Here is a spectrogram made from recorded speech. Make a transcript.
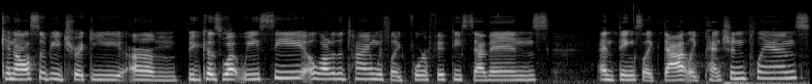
can also be tricky um, because what we see a lot of the time with like 457s and things like that, like pension plans,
